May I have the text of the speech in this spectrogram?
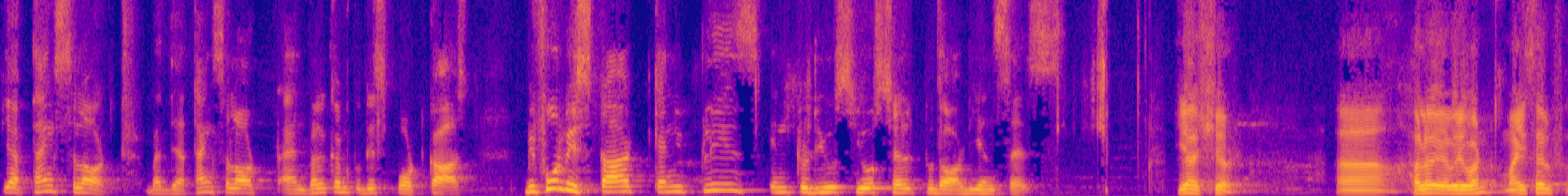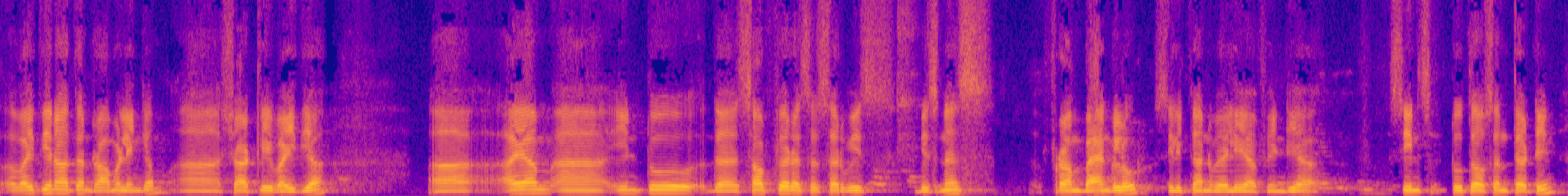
Yeah, thanks a lot, Vaidya. Thanks a lot, and welcome to this podcast. Before we start, can you please introduce yourself to the audiences? Yeah, sure. Uh, hello, everyone. Myself, Vaidyanathan Ramalingam, uh, shortly Vaidya. Uh, I am uh, into the software as a service business from Bangalore, Silicon Valley of India, since 2013.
